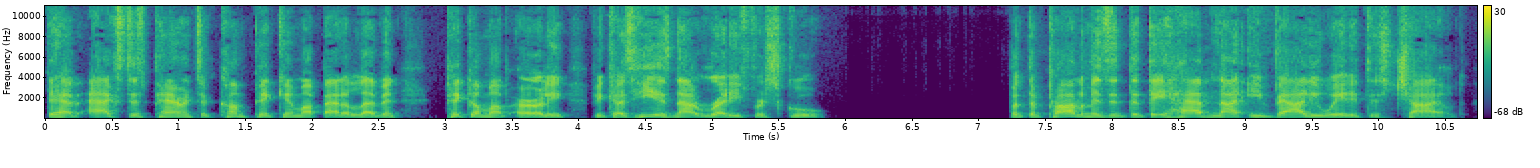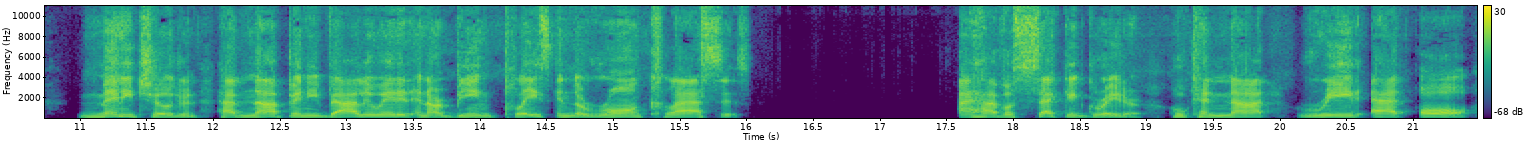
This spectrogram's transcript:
they have asked his parent to come pick him up at 11 pick him up early because he is not ready for school but the problem is that they have not evaluated this child many children have not been evaluated and are being placed in the wrong classes I have a second grader who cannot read at all,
